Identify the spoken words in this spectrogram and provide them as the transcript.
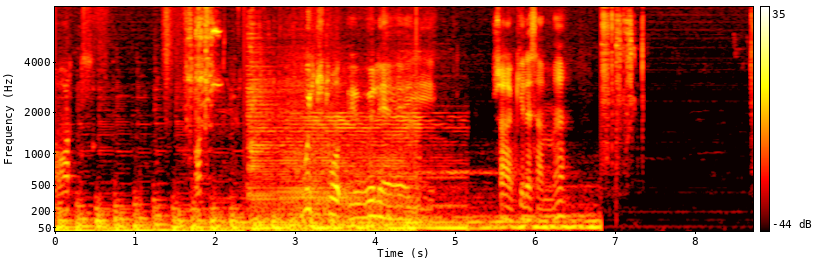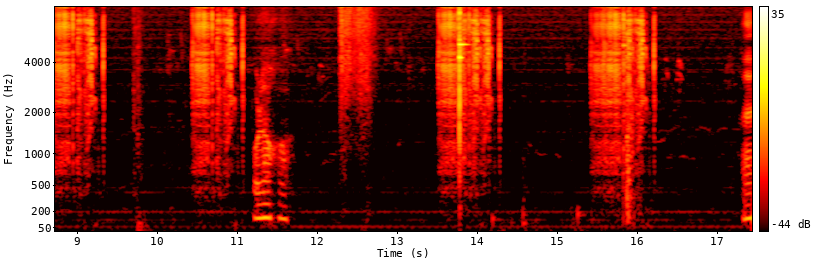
tort tort voy tutib ol o'lay shunaqa qilib kelasanmi Olaqa. Ha.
